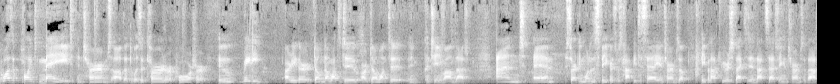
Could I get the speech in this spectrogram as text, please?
there was a point made in terms of that there was a third or a quarter who really are either don't know what to do or don't want to continue on that. and um, certainly one of the speakers was happy to say, in terms of people have to be respected in that setting, in terms of that,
